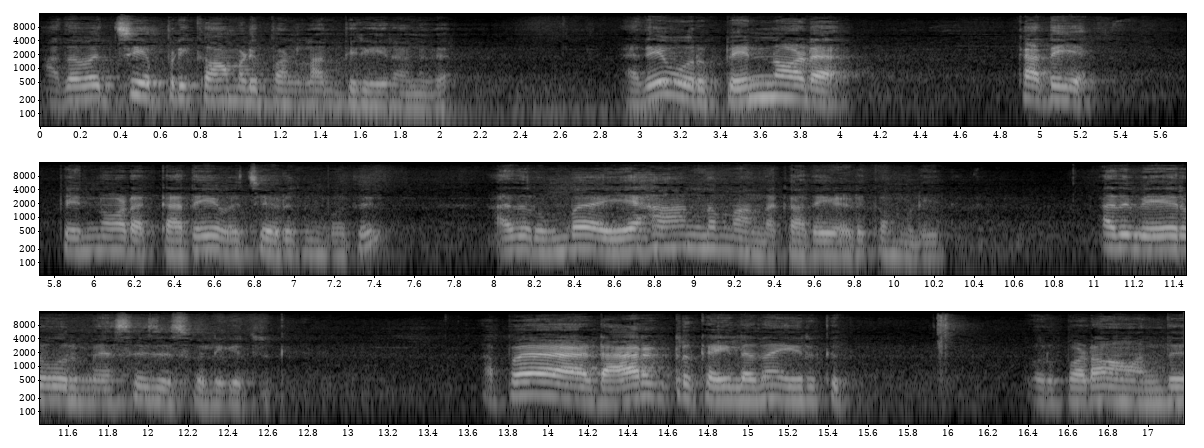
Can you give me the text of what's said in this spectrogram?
அதை வச்சு எப்படி காமெடி பண்ணலாம் தெரியிறானுங்க. அதே ஒரு பெண்ணோட கதையை பெண்ணோட கதையை வச்சு எடுக்கும்போது அது ரொம்ப ஏகாந்தமாக அந்த கதையை எடுக்க முடியுது. அது வேறு ஒரு மெசேஜை சொல்லிக்கிட்டு இருக்கு. அப்போ டேரக்டர் கையில் தான் இருக்குது ஒரு படம் வந்து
